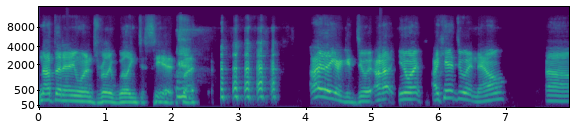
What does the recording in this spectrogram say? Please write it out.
Not that anyone's really willing to see it, but I think I could do it. I, you know what? I can't do it now. Uh,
